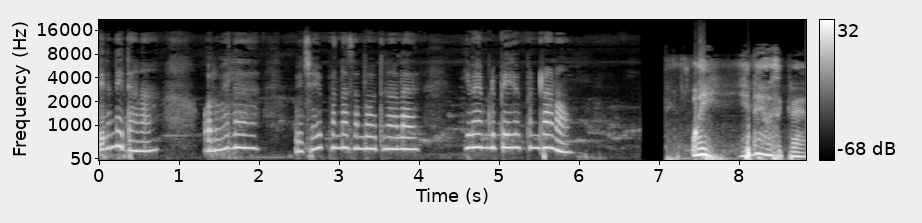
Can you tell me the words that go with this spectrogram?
திருந்திட்டானா? ஒருவேளை விஜய் பண்ண சம்பவத்தினால இவன் இப்படி பிஹேவ் பண்ணுறானோ ஒய் என்ன யோசிக்கிற?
